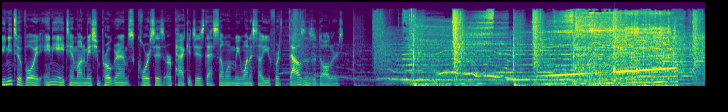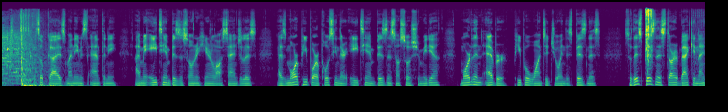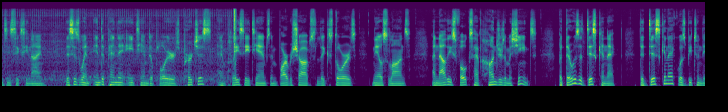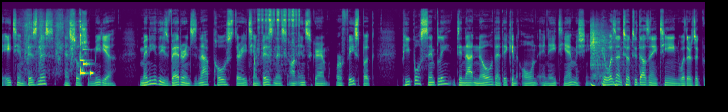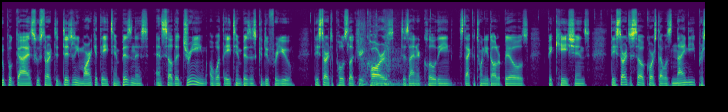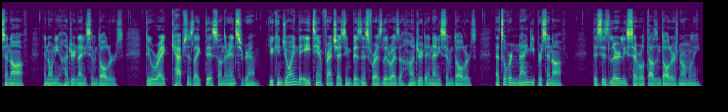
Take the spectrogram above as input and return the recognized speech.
You need to avoid any ATM automation programs, courses, or packages that someone may want to sell you for thousands of dollars. What's up, guys? My name is Anthony. I'm an ATM business owner here in Los Angeles. As more people are posting their ATM business on social media, more than ever, people want to join this business. So, this business started back in 1969. This is when independent ATM deployers purchase and place ATMs in barbershops, liquor stores, nail salons, and now these folks have hundreds of machines. But there was a disconnect. The disconnect was between the ATM business and social media. Many of these veterans did not post their ATM business on Instagram or Facebook people simply did not know that they can own an ATM machine. It wasn't until 2018 where there's a group of guys who started to digitally market the ATM business and sell the dream of what the ATM business could do for you. They started to post luxury cars, designer clothing, stack of $20 bills, vacations. They started to sell a course that was 90% off and only $197. They will write captions like this on their Instagram. You can join the ATM franchising business for as little as $197. That's over 90% off. This is literally several thousand dollars normally.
